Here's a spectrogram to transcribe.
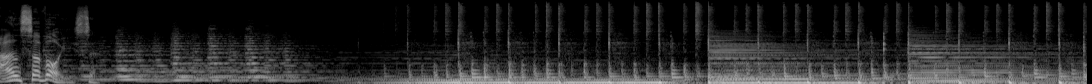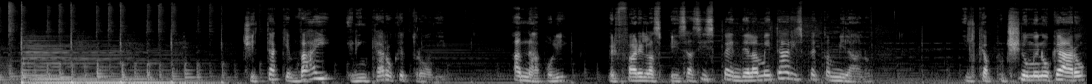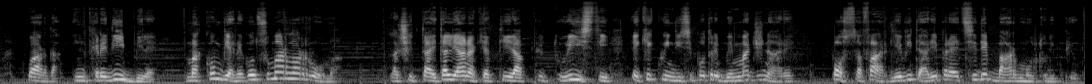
Ansa Voice. Città che vai, rincaro che trovi. A Napoli, per fare la spesa, si spende la metà rispetto a Milano. Il cappuccino meno caro? Guarda, incredibile, ma conviene consumarlo a Roma, la città italiana che attira più turisti e che quindi si potrebbe immaginare possa far lievitare i prezzi dei bar molto di più.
